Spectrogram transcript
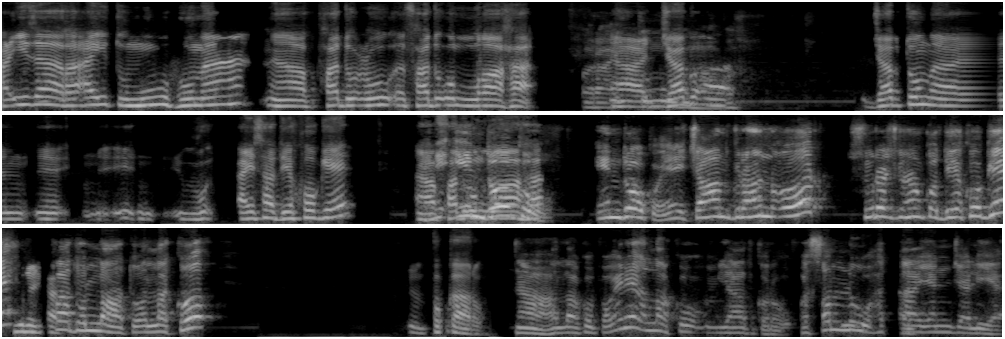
फ़इज़ा रअयतुमूहुमा अ, फदउ फदउल्लाह। जब, जब तुम ऐसा देखोगे इन दो को इन दो को यानी चाँद ग्रहण और सूरज ग्रहण को देखोगे फदुल्लाह तो अल्लाह को पुकारो। हाँ अल्लाह को पकड़े अल्लाह को याद करो। वसल्लु हत्ता यंजलिया।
